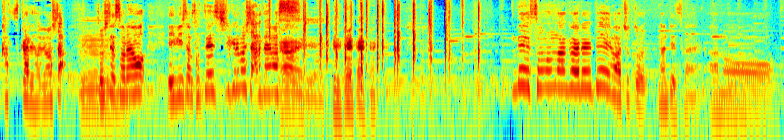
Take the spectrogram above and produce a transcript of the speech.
カツカレー食べました。そしてそれを、エビさん撮影してくれました。ありがとうございます。で、その流れで、まあちょっと、なんていうんですかね、あのー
